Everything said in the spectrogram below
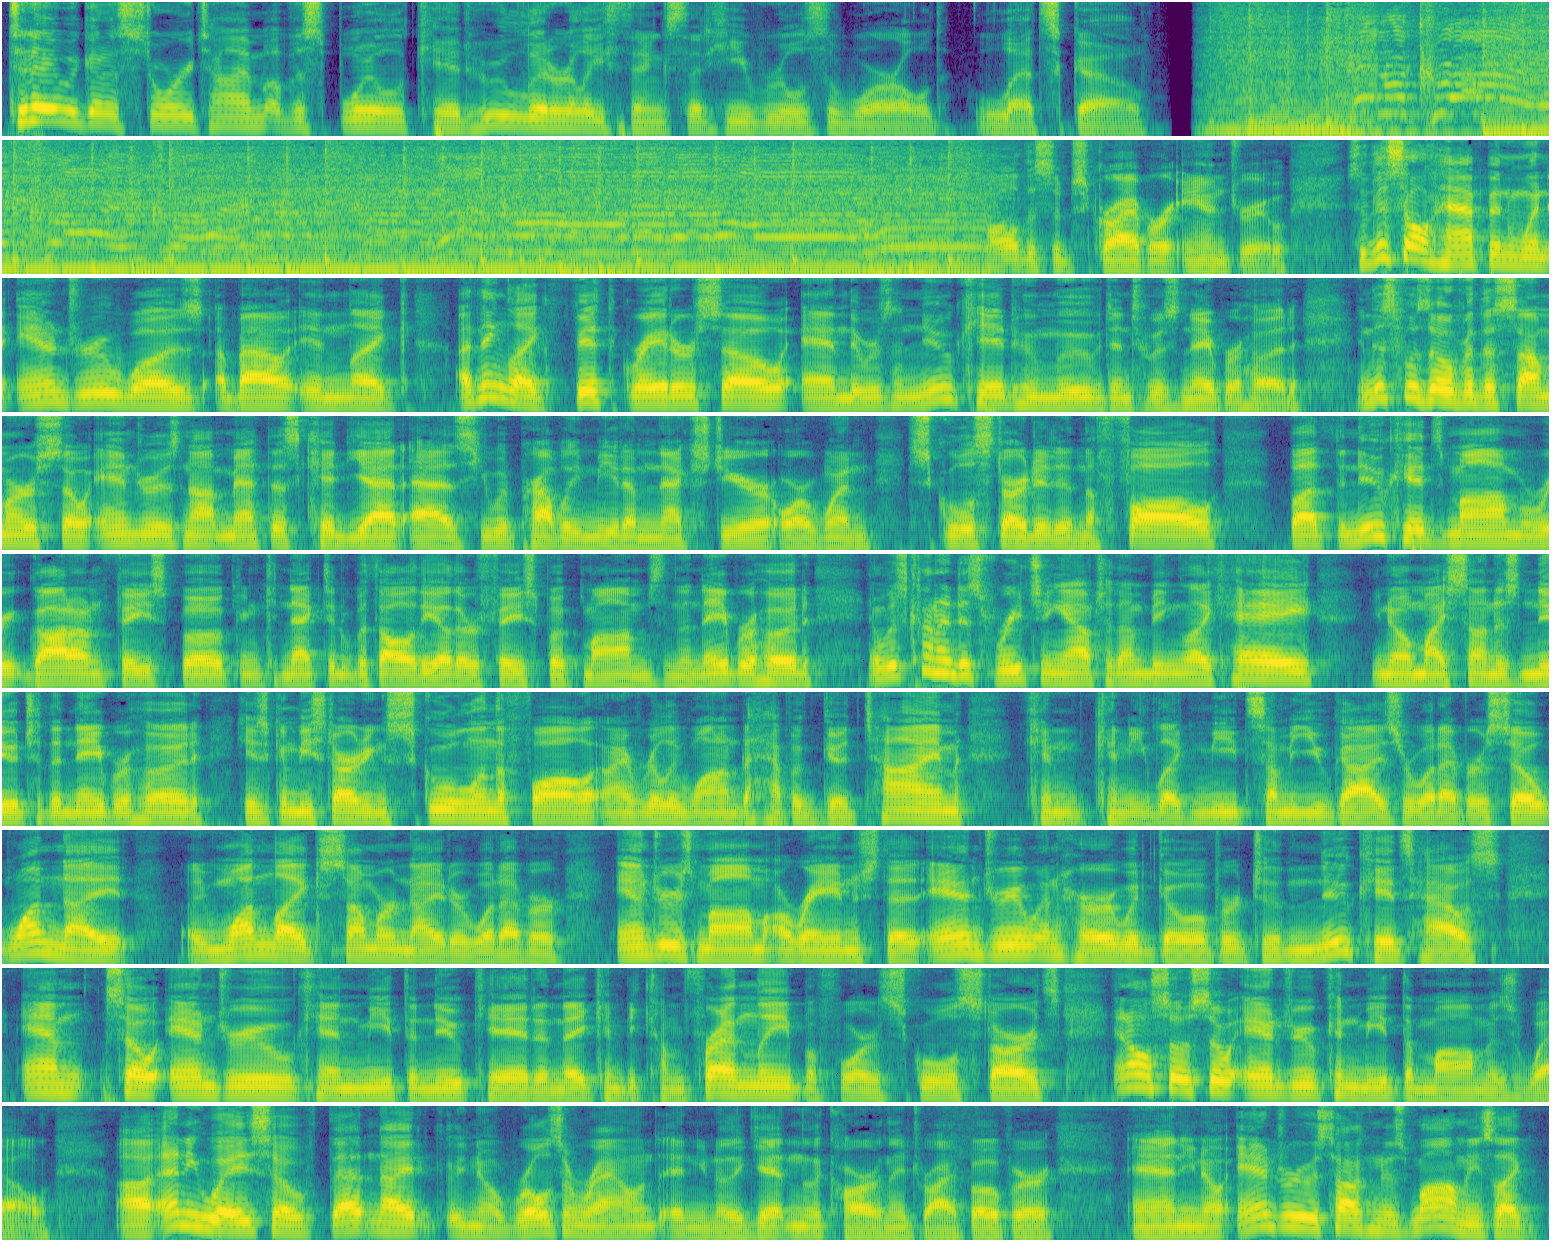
Today we got a story time of a spoiled kid who literally thinks that he rules the world. Let's go. And we're crying, crying, crying like a wounded animal. Call the subscriber Andrew. So this all happened when Andrew was about in like I think like fifth grade or so, and there was a new kid who moved into his neighborhood. And this was over the summer, so Andrew has not met this kid yet, as he would probably meet him next year or when school started in the fall. But the new kid's mom re- got on Facebook and connected with all the other Facebook moms in the neighborhood and was kind of just reaching out to them, being like, hey, you know, my son is new to the neighborhood. He's going to be starting school in the fall, and I really want him to have a good time. Can, can he like meet some of you guys or whatever? So one night, uh, one like summer night or whatever, Andrew's mom arranged that Andrew and her would go over to the new kid's house and so Andrew can meet the new kid and they can become friendly before school starts. And also so Andrew can meet the mom as well. Uh, anyway, so that night, you know, rolls around and, you know, they get into the car and they drive over. And, you know, Andrew is talking to his mom. He's like,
